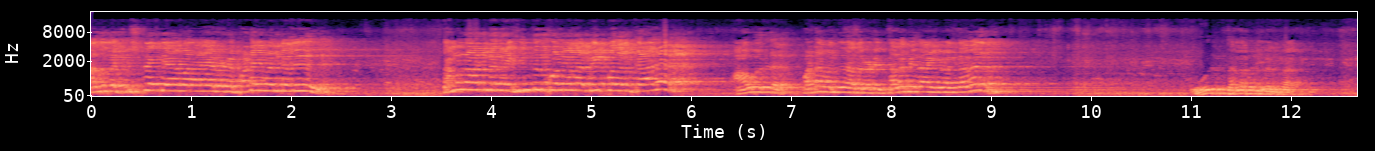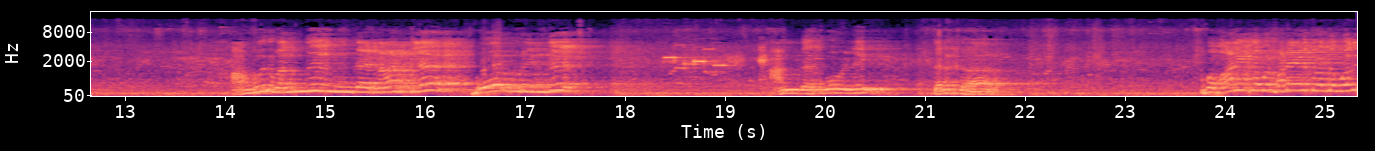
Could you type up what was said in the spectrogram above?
அதுல கிருஷ்ணதேவராயருடைய படை வந்தது. தமிழ்நாட்டில் இருக்கிற இந்து கோயில்களை மீட்பதற்காக அவர் படம் வந்து அதனுடைய தலைமை தாங்கி வந்தவர் ஒரு தளபதி வந்தார். அவர் வந்து இந்த நாட்டில் போர் புரிந்து அந்த கோவிலை திறக்கிறார். இப்ப மாணிக்கம் படையெடுத்து வந்த போது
